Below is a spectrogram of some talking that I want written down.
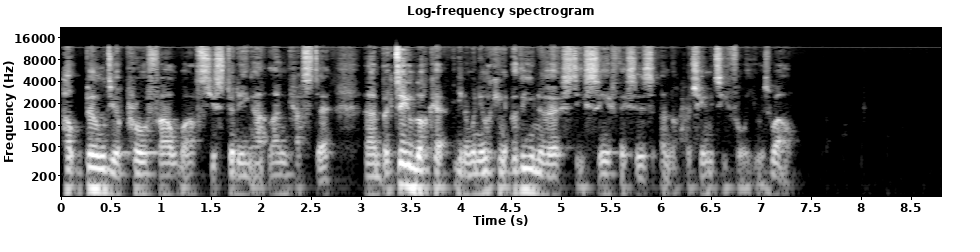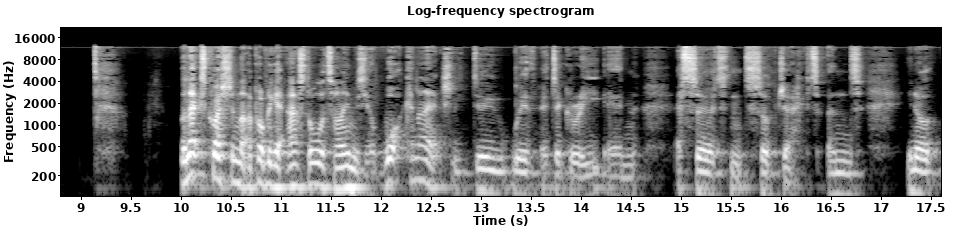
help build your profile whilst you're studying at Lancaster. Um, but do look at, you know, when you're looking at other universities, see if this is an opportunity for you as well. The next question that I probably get asked all the time is, you know, what can I actually do with a degree in a certain subject? And you know,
